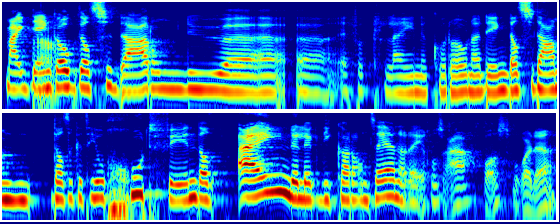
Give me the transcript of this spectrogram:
Maar ik denk Ja. ook dat ze daarom nu, eh, eh, even een kleine corona-ding, dat ze daarom, dat ik het heel goed vind dat eindelijk die quarantaineregels aangepast worden.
